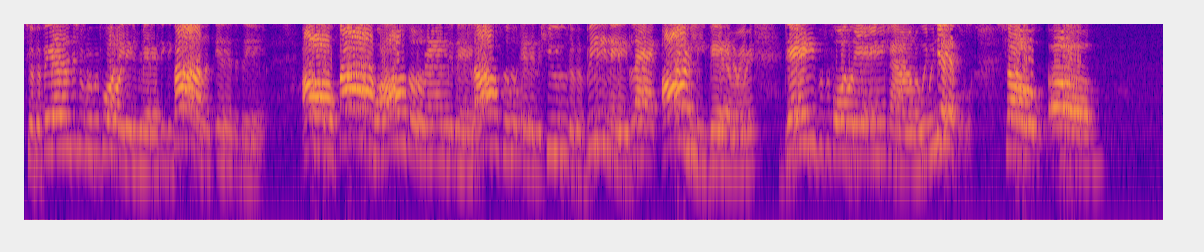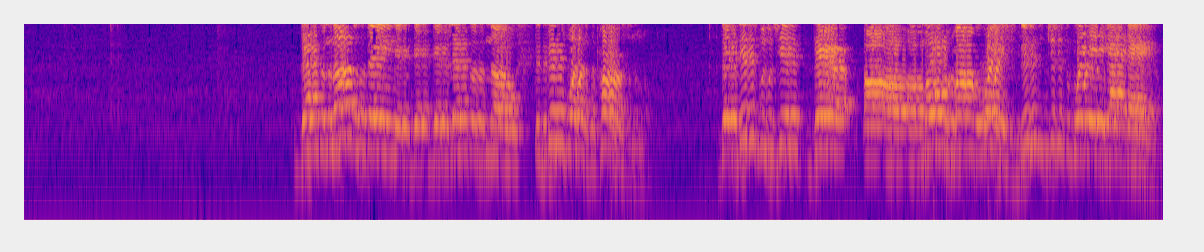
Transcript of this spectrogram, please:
to failing to report a domestic violence incident. All five were also named in a lawsuit and accused of beating a black army veteran days before their encounter with Nichols. So, um, that's another thing that, that, that, lets us know that this wasn't personal. That this was just their uh, uh, mode of operation. This is just the way they got down.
